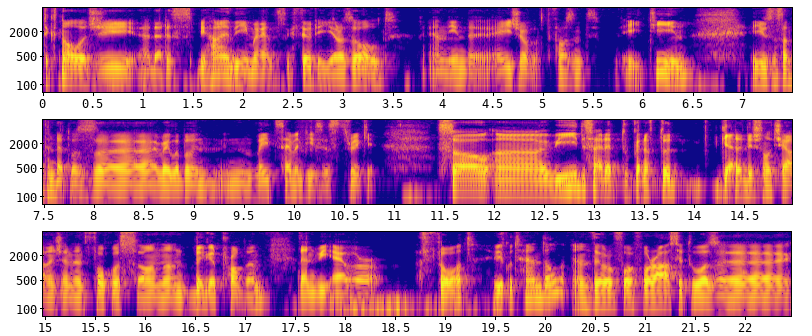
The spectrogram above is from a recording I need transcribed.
technology uh, that is behind the email it's like 30 years old and in the age of 2018 using something that was uh, available in, in late 70s is tricky. So uh, we decided to kind of to get additional challenge and then focus on on bigger problem than we ever thought we could handle. And therefore for us it was a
